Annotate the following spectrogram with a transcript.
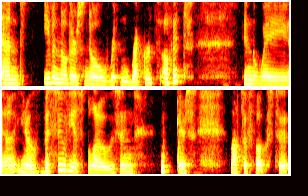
and even though there's no written records of it in the way uh, you know vesuvius blows and there's lots of folks to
